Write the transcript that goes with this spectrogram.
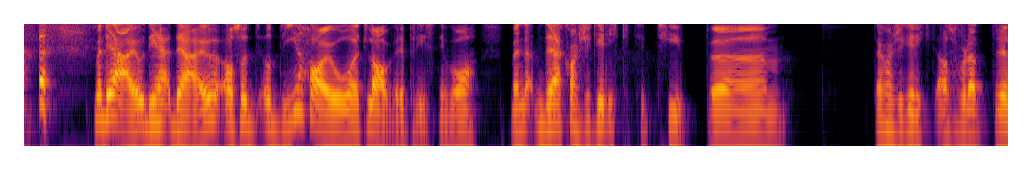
men det er jo, det er jo altså, Og de har jo et lavere prisnivå. Men det er kanskje ikke riktig type det er kanskje ikke riktig, altså for det,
